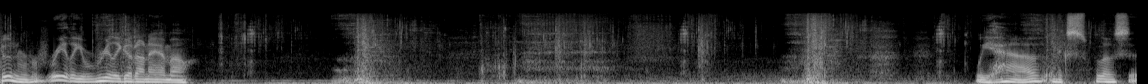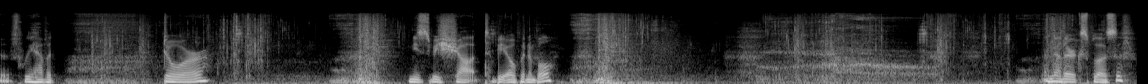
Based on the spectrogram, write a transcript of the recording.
Doing really, really good on ammo. We have an explosive. We have a door. Needs to be shot to be openable. Another explosive.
